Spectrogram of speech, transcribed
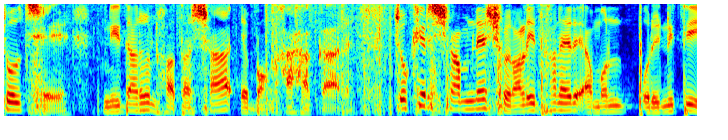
চলছে নিদারুণ হতাশা এবং হাহাকার। চোখের সামনে সোনালী ধানের এমন পরিণতি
